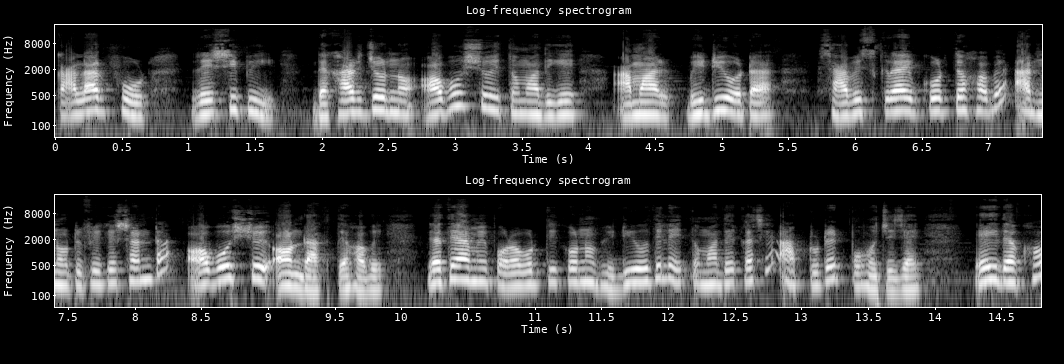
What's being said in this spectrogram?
কালারফুল রেসিপি দেখার জন্য অবশ্যই তোমাদিকে আমার ভিডিওটা সাবস্ক্রাইব করতে হবে আর নোটিফিকেশানটা অবশ্যই অন রাখতে হবে, যাতে আমি পরবর্তী কোনো ভিডিও দিলে তোমাদের কাছে আপ টু ডেট পৌঁছে যায়। এই দেখো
